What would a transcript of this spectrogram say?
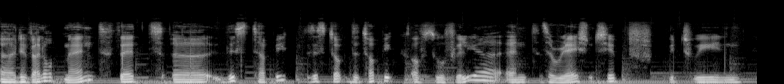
a development that uh, this topic, this top, the topic of zoophilia and the relationship between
